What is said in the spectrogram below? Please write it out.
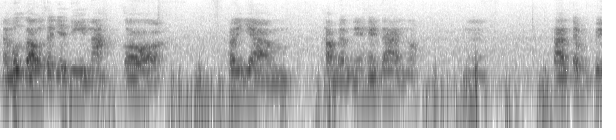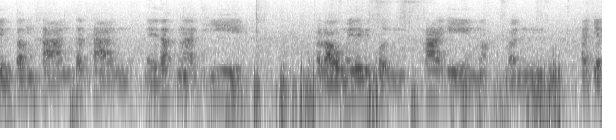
นั้นพวกเราถ้าจะดีนะก็พยายามทำแบบนี้ให้ได้เนาะนะถ้าจำเป็นต้องทานก็ทานในลักษณะที่เราไม่ได้เป็นคนฆ่าเองเนาะมันอาจจะ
